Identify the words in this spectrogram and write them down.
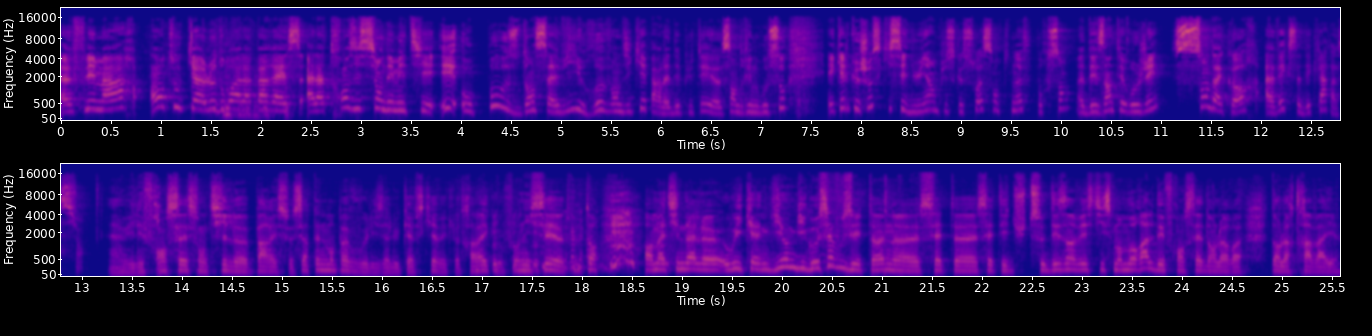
euh, flemmards? En tout cas, le droit à la paresse, à la transition des métiers et aux pauses dans sa vie revendiquées par la députée euh, Sandrine Rousseau est quelque chose qui séduit, hein, puisque 69% des interrogés sont d'accord avec sa déclaration. Ah oui, les Français sont-ils euh, paresseux? Certainement pas vous, Elisa Lukavski, avec le travail que vous fournissez tout le temps en matinale week-end. Guillaume Bigot, ça vous étonne, cette, cette étude, ce désinvestissement moral des Français? Dans leur, dans leur travail?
